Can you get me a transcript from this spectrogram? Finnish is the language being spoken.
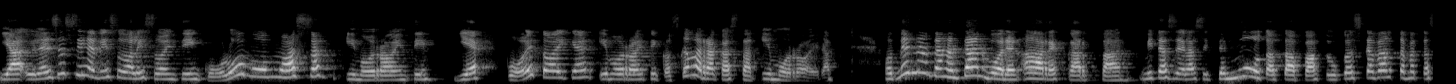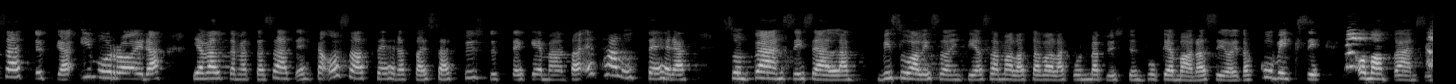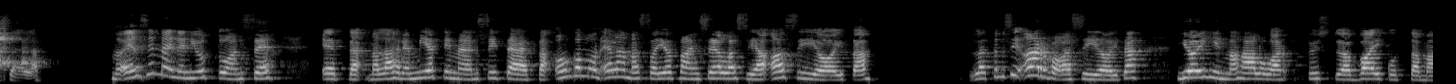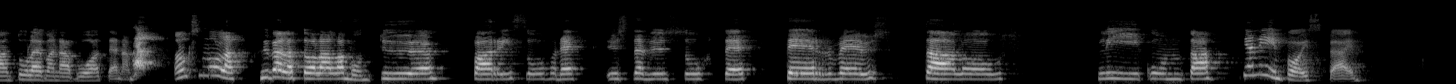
Ja yleensä siihen visualisointiin kuuluu muun muassa imurointi. Jep, kuulit oikein, imurointi, koska mä rakastan imuroida. Mutta mennään tähän tämän vuoden aarekarttaan, mitä siellä sitten muuta tapahtuu, koska välttämättä sä et tykkää imuroida ja välttämättä sä et ehkä osaa tehdä tai sä et pysty tekemään tai et halua tehdä sun pään sisällä visualisointia samalla tavalla kuin mä pystyn pukemaan asioita kuviksi oman pään sisällä. No ensimmäinen juttu on se, että mä lähden miettimään sitä, että onko mun elämässä jotain sellaisia asioita, tämmöisiä arvoasioita, joihin mä haluan pystyä vaikuttamaan tulevana vuotena. Onko mulla hyvällä tolalla mun työ, parisuhde, ystävyyssuhteet, terveys, talous, liikunta ja niin poispäin.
